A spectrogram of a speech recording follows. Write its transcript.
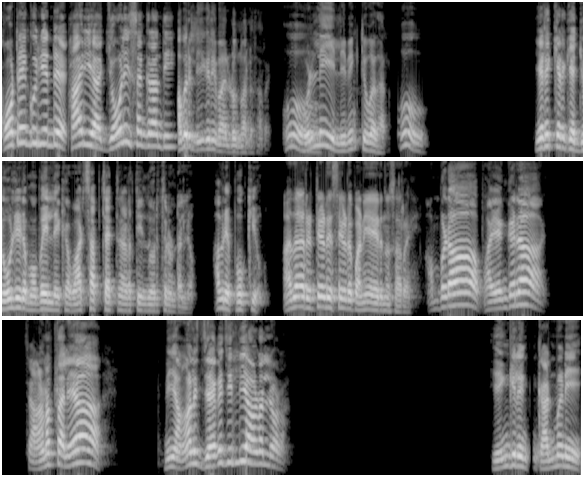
കോട്ടയം കുര്യന്റെ ഭാര്യ ജോളി സംക്രാന്തി. അവർ ലീഗലി മാരിഡ് ഒന്നും അല്ല സാറേ. ഓ. ഒള്ളി ലിവിങ് ടുഗദർ ഓ. ഇടയ്ക്കിടയ്ക്ക് ജോളിയുടെ മൊബൈലിലേക്ക് വാട്സാപ്പ് ചാറ്റ് നടത്തിയിരുന്ന ഒരുത്തരുണ്ടല്ലോ. അവനെ പൊക്കിയോ? അതാ റിട്ടയർഡ് എസ് ഐയുടെ പണിയായിരുന്നു സാറേ. അമ്പടാ ഭയങ്കര. ചാണത്തലയാ. നീ ആൾ ജഗജില്ലിയാണല്ലോ എങ്കിലും കൺമണി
